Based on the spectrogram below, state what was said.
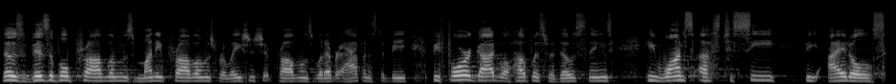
those visible problems, money problems, relationship problems, whatever it happens to be, before God will help us with those things, He wants us to see the idols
